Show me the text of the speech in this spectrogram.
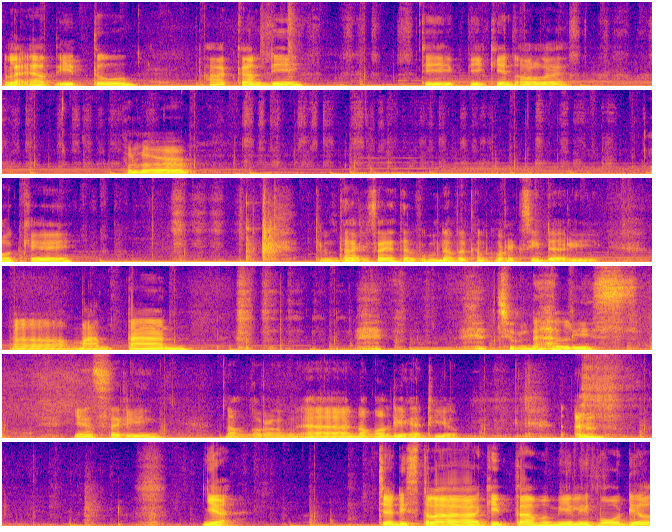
layout itu akan di dibikin oleh blur. Oke. Bentar, saya dapat mendapatkan koreksi dari eh, mantan jurnalis yang sering nongkrong eh, nongol di radio. ya. Jadi setelah kita memilih model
